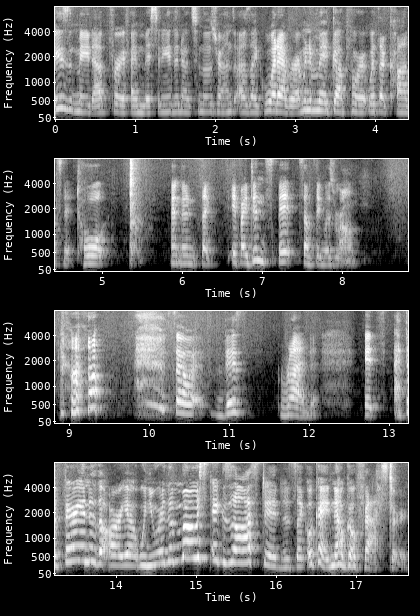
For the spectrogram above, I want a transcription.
Always made up for if I missed any of the notes in those rounds. I was like, whatever, I'm gonna make up for it with a constant to. And then like if I didn't spit, something was wrong. so this run, it's at the very end of the aria when you are the most exhausted. And it's like, okay, now go faster.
